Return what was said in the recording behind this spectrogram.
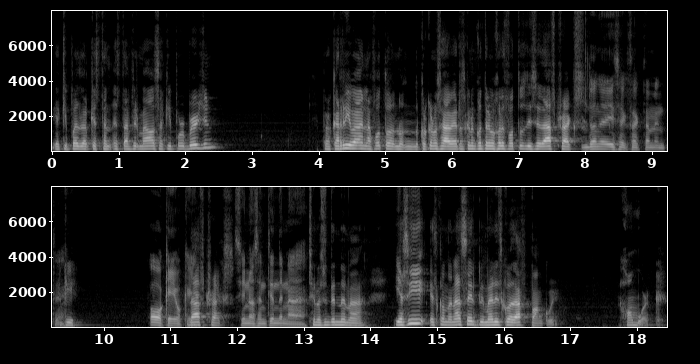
Y aquí puedes ver que están, están firmados aquí por Virgin. Pero acá arriba en la foto, no, no- creo que no se va a ver, es que no encontré mejores fotos, dice Daft Tracks. ¿Dónde dice exactamente? Aquí, Ok, ok. Daft Tracks. Si no se entiende nada. Si no se entiende nada. Y así es cuando nace el primer disco de Daft Punk, güey. Homework.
